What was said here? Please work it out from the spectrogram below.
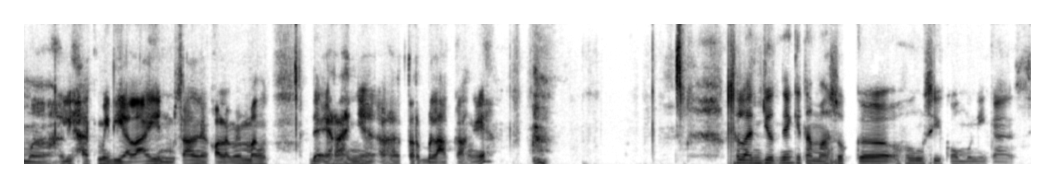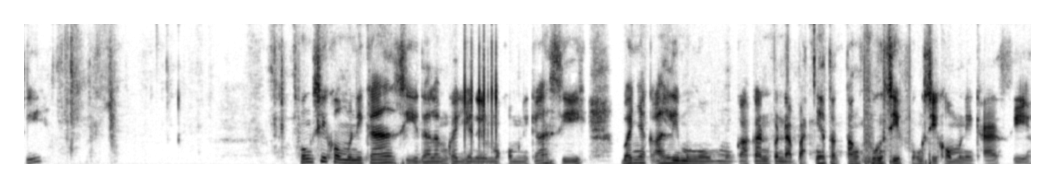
melihat media lain. Misalnya kalau memang daerahnya uh, terbelakang ya Selanjutnya kita masuk ke fungsi komunikasi. Fungsi komunikasi dalam kajian ilmu komunikasi, banyak ahli mengemukakan pendapatnya tentang fungsi-fungsi komunikasi.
